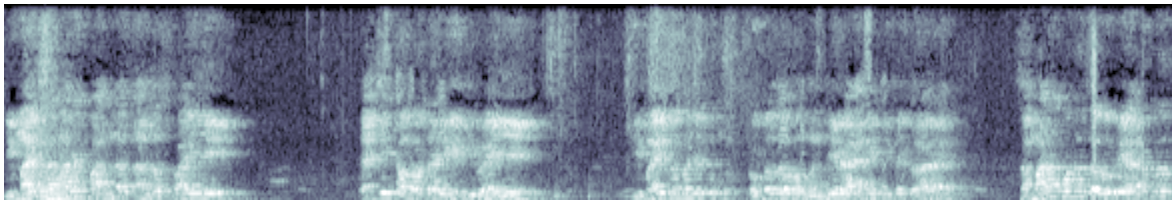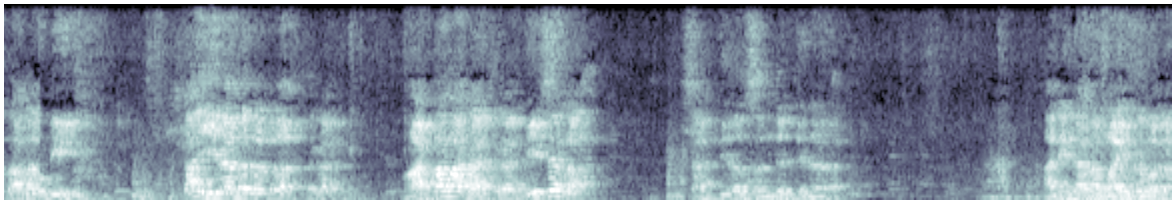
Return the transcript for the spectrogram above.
बिमारी समारक बांधणं झालंच पाहिजे. त्याची खबरदारी घेतली पाहिजे. भीमाईचं म्हणजे छोटस मंदिर आहे आणि तिथे घर आहे. समारक होणं जरुरी आहे. पण झालं होती काय हिरा झाला सगळ्या भारताला काय? सगळ्या देशाला? शांतीचा संदेश देणारा. आणि त्या रमाईचं बघा.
